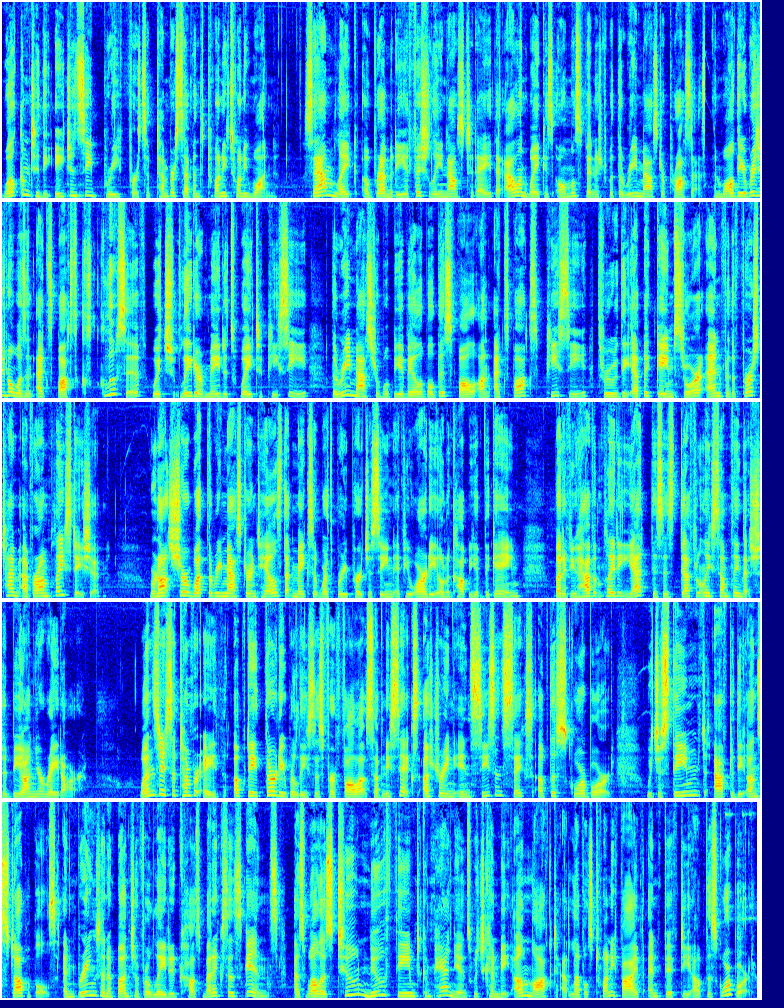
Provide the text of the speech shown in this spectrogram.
Welcome to the agency brief for September 7th, 2021. Sam Lake of Remedy officially announced today that Alan Wake is almost finished with the remaster process, and while the original was an Xbox exclusive, which later made its way to PC, the remaster will be available this fall on Xbox, PC, through the Epic Game Store, and for the first time ever on PlayStation. We're not sure what the remaster entails that makes it worth repurchasing if you already own a copy of the game, but if you haven't played it yet, this is definitely something that should be on your radar. Wednesday, September 8th, Update 30 releases for Fallout 76, ushering in Season 6 of The Scoreboard, which is themed after the Unstoppables and brings in a bunch of related cosmetics and skins, as well as two new themed companions which can be unlocked at levels 25 and 50 of the Scoreboard.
